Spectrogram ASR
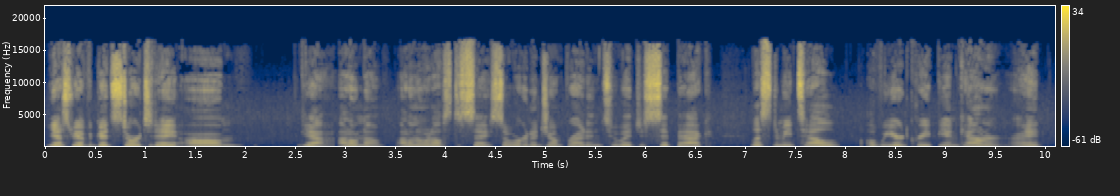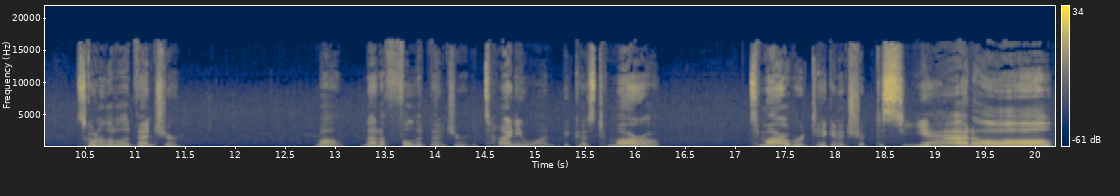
yes, we have a good story today. Um yeah, I don't know. I don't know what else to say. So we're to jump right into it. Just sit back, listen to me tell a weird creepy encounter, all right? Let's go on a little adventure. Well, not a full adventure, a tiny one because tomorrow tomorrow we're taking a trip to Seattle.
